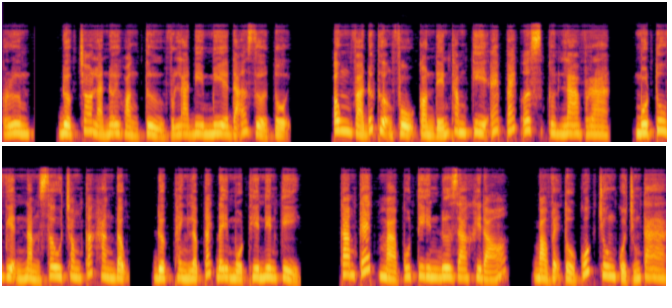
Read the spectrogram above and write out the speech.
Crimea. được cho là nơi hoàng tử Vladimir đã rửa tội. Ông và Đức Thượng Phụ còn đến thăm Kiev Lavra, một tu viện nằm sâu trong các hang động, được thành lập cách đây một thiên niên kỷ. Cam kết mà Putin đưa ra khi đó, bảo vệ tổ quốc chung của chúng ta,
